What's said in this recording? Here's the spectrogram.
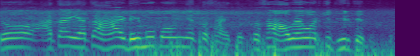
तर आता याचा हा डेमो पाहून हे कसा आहे? तर कसा हव्यावरती फिरते तो?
